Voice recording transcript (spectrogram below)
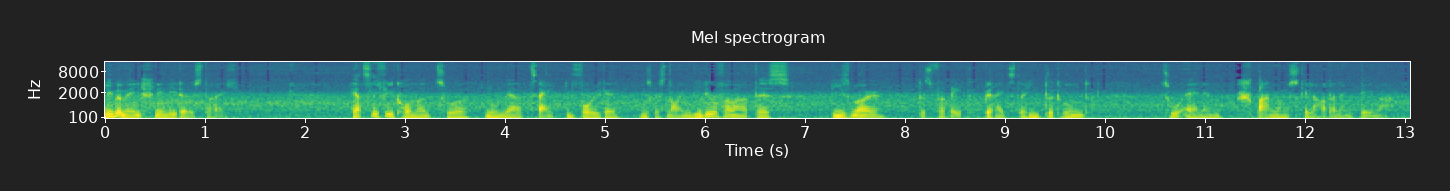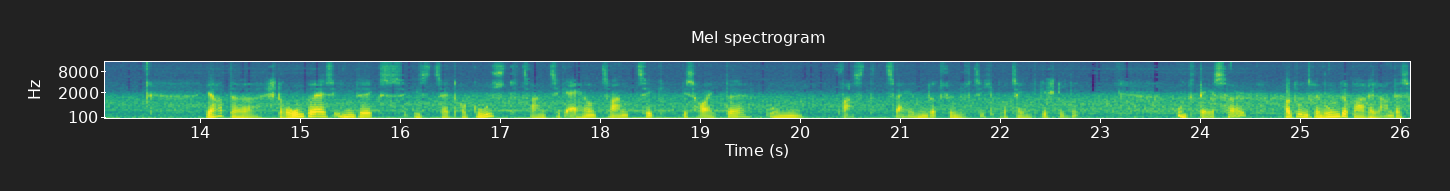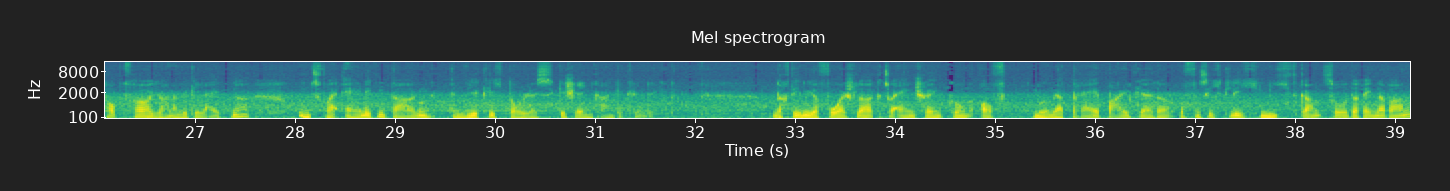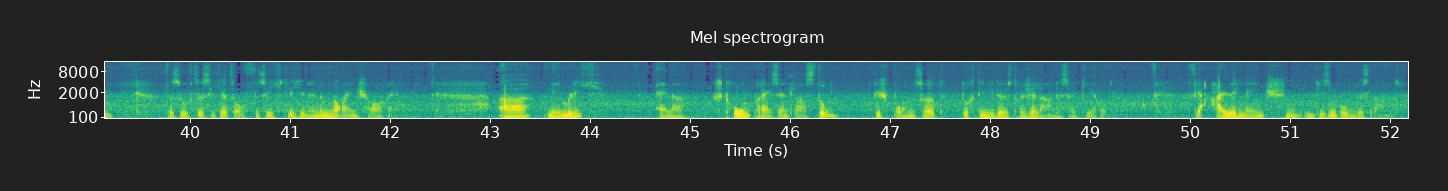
Liebe Menschen in Niederösterreich, herzlich willkommen zur nunmehr zweiten Folge unseres neuen Videoformates. Diesmal, das verrät bereits der Hintergrund, zu einem spannungsgeladenen Thema. Ja, der Strompreisindex ist seit August 2021 bis heute um fast 250 Prozent gestiegen. Und deshalb hat unsere wunderbare Landeshauptfrau Johanna Mikl-Leitner uns vor einigen Tagen ein wirklich tolles Geschenk angekündigt. Nachdem ihr Vorschlag zur Einschränkung auf nur mehr drei Ballkleider offensichtlich nicht ganz so der Renner waren, versucht er sich jetzt offensichtlich in einem neuen Genre. Äh, nämlich einer Strompreisentlastung, gesponsert durch die niederösterreichische Landesregierung. Für alle Menschen in diesem Bundesland.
